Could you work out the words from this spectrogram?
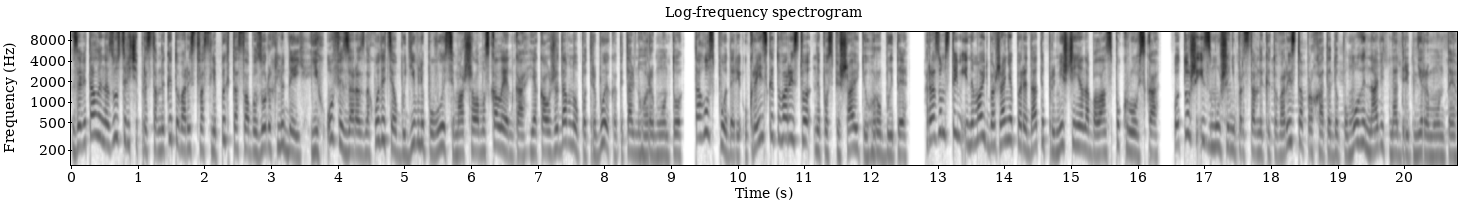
Завітали на зустрічі представники товариства сліпих та слабозорих людей. Їх офіс зараз знаходиться у будівлі по вулиці маршала Москаленка, яка вже давно потребує капітального ремонту. Та господарі українське товариство не поспішають його робити. Разом з тим і не мають бажання передати приміщення на баланс Покровська. Отож і змушені представники товариства прохати допомоги навіть на дрібні ремонти.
